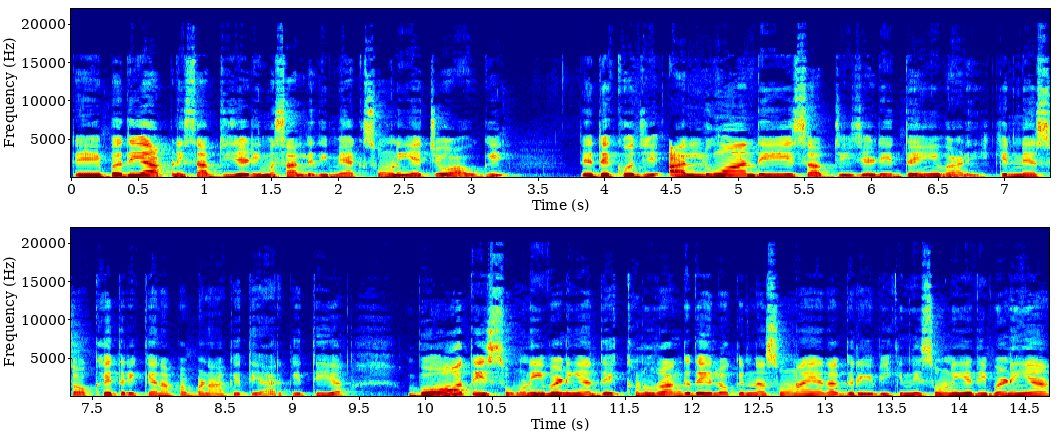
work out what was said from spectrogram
ਤੇ ਵਧੀਆ ਆਪਣੀ ਸਬਜ਼ੀ ਜਿਹੜੀ ਮਸਾਲੇ ਦੀ ਮਹਿਕ ਸੋਹਣੀ ਇਹ ਚੋਂ ਆਊਗੀ। ਤੇ ਦੇਖੋ ਜੀ, ਆਲੂਆਂ ਦੀ ਸਬਜ਼ੀ ਜਿਹੜੀ ਦਹੀਂ ਵਾਲੀ, ਕਿੰਨੇ ਸੌਖੇ ਤਰੀਕੇ ਨਾਲ ਆਪਾਂ ਬਣਾ ਕੇ ਤਿਆਰ ਕੀਤੀ ਆ। ਬਹੁਤ ਹੀ ਸੋਹਣੀ ਬਣੀ ਆ, ਦੇਖਣ ਨੂੰ ਰੰਗ ਦੇਖ ਲਓ ਕਿੰਨਾ ਸੋਹਣਾ ਇਹਦਾ ਗ੍ਰੇਵੀ ਕਿੰਨੀ ਸੋਹਣੀ ਇਹਦੀ ਬਣੀ ਆ।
